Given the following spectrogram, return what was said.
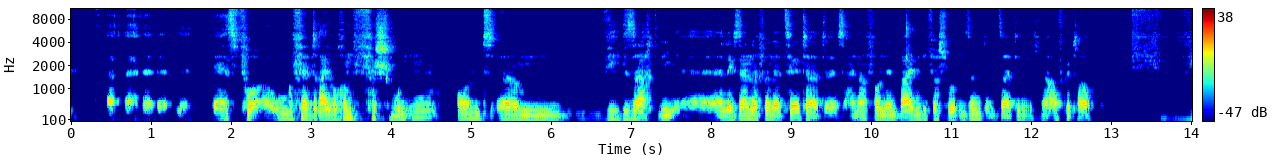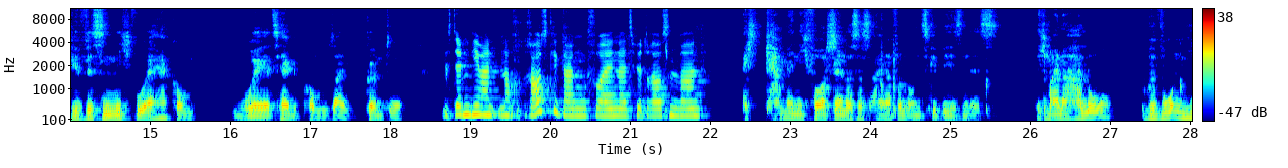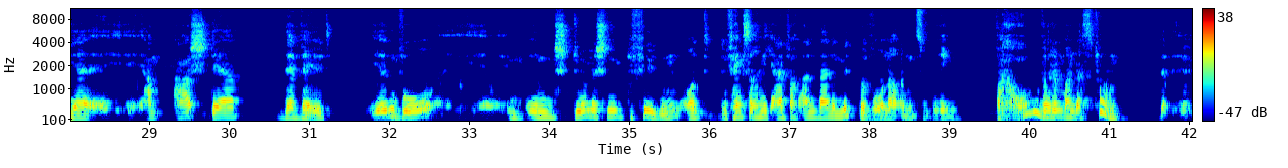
Er ist vor ungefähr drei Wochen verschwunden und ähm, wie gesagt, wie Alexander von erzählt hat, er ist einer von den beiden, die verschwunden sind und seitdem nicht mehr aufgetaucht. Wir wissen nicht, wo er herkommt, wo er jetzt hergekommen sein könnte. Ist irgendjemand noch rausgegangen vorhin, als wir draußen waren? Ich kann mir nicht vorstellen, dass das einer von uns gewesen ist. Ich meine, hallo? Wir wohnen hier äh, am Arsch der, der Welt. Irgendwo in, in stürmischen Gefilden und du fängst doch nicht einfach an, deine Mitbewohner umzubringen. Warum würde man das tun?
